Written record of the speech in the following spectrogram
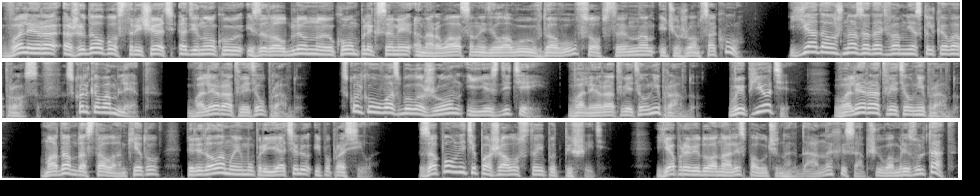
Валера ожидал повстречать одинокую и задолбленную комплексами, а нарвался на деловую вдову в собственном и чужом соку. «Я должна задать вам несколько вопросов. Сколько вам лет?» Валера ответил правду. «Сколько у вас было жен и есть детей?» Валера ответил неправду. «Вы пьете?» Валера ответил неправду. Мадам достала анкету, передала моему приятелю и попросила. «Заполните, пожалуйста, и подпишите. Я проведу анализ полученных данных и сообщу вам результат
